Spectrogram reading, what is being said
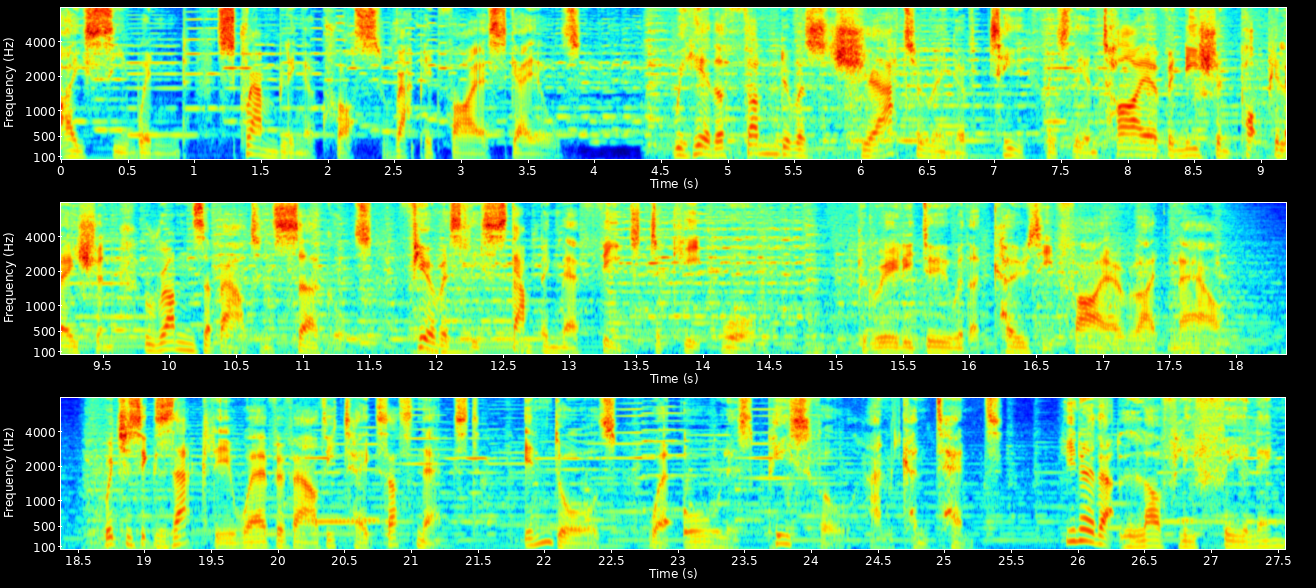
icy wind, scrambling across rapid fire scales. We hear the thunderous chattering of teeth as the entire Venetian population runs about in circles, furiously stamping their feet to keep warm. Could really do with a cosy fire right now. Which is exactly where Vivaldi takes us next, indoors where all is peaceful and content. You know that lovely feeling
